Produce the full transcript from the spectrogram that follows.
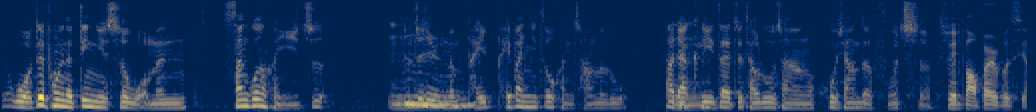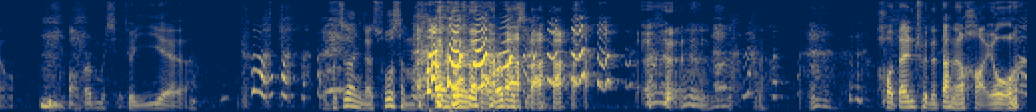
我对朋友的定义是我们三观很一致，就嗯这些人能嗯陪陪伴你走很长的路，大家可以嗯在这条路上互相的扶持。所以宝贝儿不行，宝贝儿不行，就一夜的。我不知道你在说什么，但是宝贝儿不行。好单纯的大男孩哟。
